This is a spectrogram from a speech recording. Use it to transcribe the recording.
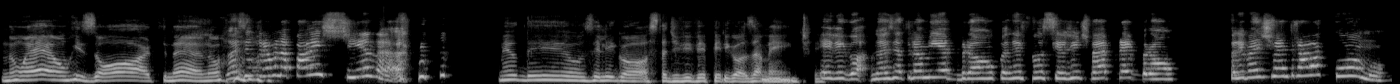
não é um resort, né? Não... Nós entramos na Palestina. Meu Deus, ele gosta de viver perigosamente. Ele go... Nós entramos em Hebron, quando ele falou assim, a gente vai para Hebron. Falei, mas a gente vai entrar lá como?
